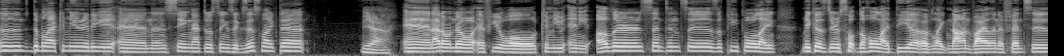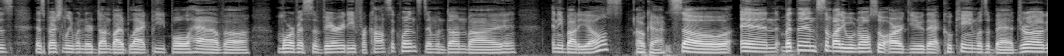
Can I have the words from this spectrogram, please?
uh, the black community and uh, seeing that those things exist like that. Yeah. And I don't know if you will commute any other sentences of people like because there's ho- the whole idea of like nonviolent offenses, especially when they're done by black people, have uh, more of a severity for consequence than when done by anybody else. Okay. So, and but then somebody would also argue that cocaine was a bad drug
